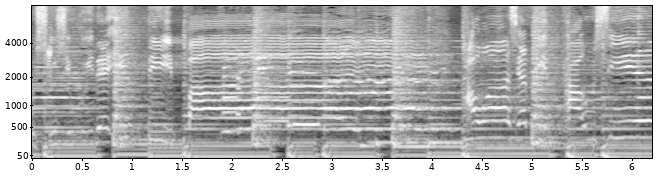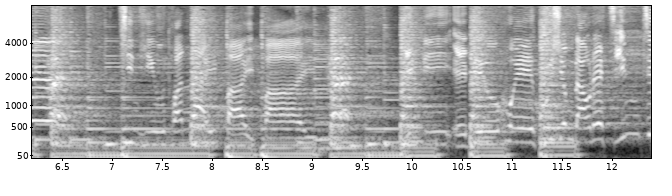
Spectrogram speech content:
有信心规日一直拜。炮啊声、鞭头声，进香团来拜拜。今年的庙会非常闹热，真正。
